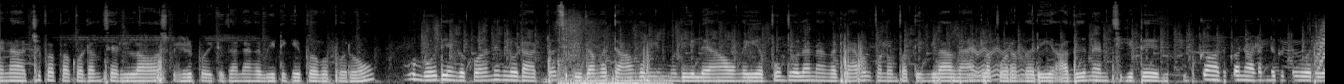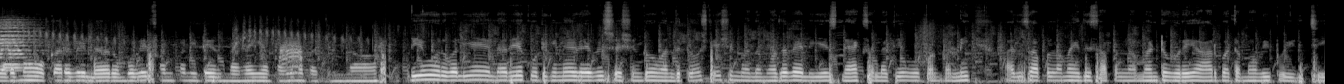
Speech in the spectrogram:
ஏன்னா அச்சு பாப்பாவுக்கு உடம்பு சரியில்லை ஹாஸ்பிட்டல் போயிட்டு தான் நாங்கள் வீட்டுக்கே போக போகிறோம் போகும்போது எங்கள் குழந்தைங்களோட அட்ராசிட்டி தாங்க தாங்கவே முடியல. அவங்க எப்பவும் போல் நாங்கள் ட்ராவல் பண்ணோம் பார்த்தீங்களா வேனில் போகிற மாதிரி. அதுன்னு நினச்சிக்கிட்டு இதுக்கும் அதுக்கும் நடந்துக்கிட்டு ஒரு இடமா உட்காரவே இல்லை. ரொம்பவே ஃபன் பண்ணிகிட்டே இருந்தாங்க என் பையனை பார்த்தீங்களா அப்படியே ஒரு வழியாக எல்லாரையும் கூட்டிக்கின்னு ரயில்வே ஸ்டேஷனுக்கும் வந்துட்டோம். ஸ்டேஷன் வந்த முத வேலையே ஸ்நாக்ஸ் எல்லாத்தையும் ஓப்பன் பண்ணி அது சாப்பிட்லாமா இது சாப்பிட்லாமான்ட்டு ஒரே ஆர்ப்பாட்டமாகவே போயிடுச்சு.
